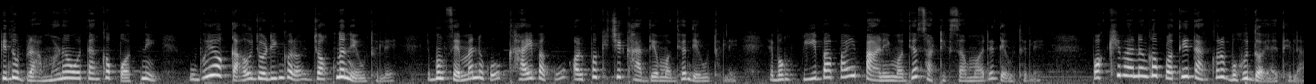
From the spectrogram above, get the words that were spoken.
କିନ୍ତୁ ବ୍ରାହ୍ମଣ ଓ ତାଙ୍କ ପତ୍ନୀ ଉଭୟ କାଉ ଯୋଡ଼ିଙ୍କର ଯତ୍ନ ନେଉଥିଲେ ଏବଂ ସେମାନଙ୍କୁ ଖାଇବାକୁ ଅଳ୍ପ କିଛି ଖାଦ୍ୟ ମଧ୍ୟ ଦେଉଥିଲେ ଏବଂ ପିଇବା ପାଇଁ ପାଣି ମଧ୍ୟ ସଠିକ୍ ସମୟରେ ଦେଉଥିଲେ। ପକ୍ଷୀମାନଙ୍କ ପ୍ରତି ତାଙ୍କର ବହୁତ ଦୟା ଥିଲା।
